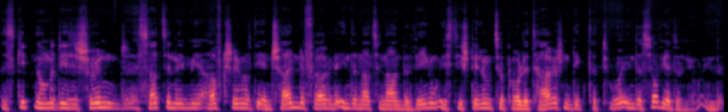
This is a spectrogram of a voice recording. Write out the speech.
es gibt nochmal diesen schönen Satz, den ich mir aufgeschrieben habe, die entscheidende Frage der internationalen Bewegung ist die Stellung zur proletarischen Diktatur in der Sowjetunion, in der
